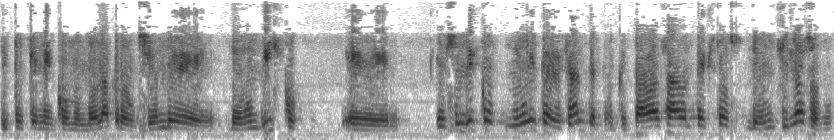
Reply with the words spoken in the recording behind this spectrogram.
y pues que me encomendó la producción de, de un disco. Eh, es un disco muy interesante porque está basado en textos de un filósofo.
